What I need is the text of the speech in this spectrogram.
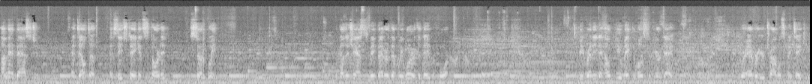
I'm Ed Bastian. At Delta, as each day gets started, so do we. Another chance to be better than we were the day before. To be ready to help you make the most of your day, wherever your travels may take you.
